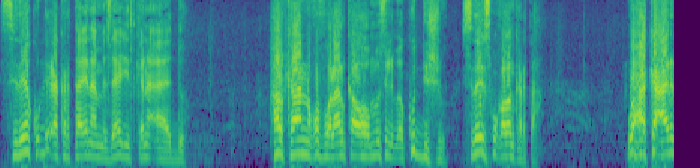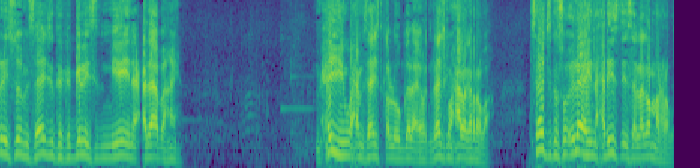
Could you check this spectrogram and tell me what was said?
Sidee ku dhici kartaa inaad masaajidkana aado halkaana qof walaalka ahoo muslim ah ku disho siday isku qaban kartaa? Waxaa ka cararayso masaajidka ka gelaysid miyayna cadaab ahayn? Maxay yihiin waxa masaajidka loo galayo? Horta masaajidka maxaa laga rabaa? Masaajidka soo ilaahay naxariistiisa lagama rabo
